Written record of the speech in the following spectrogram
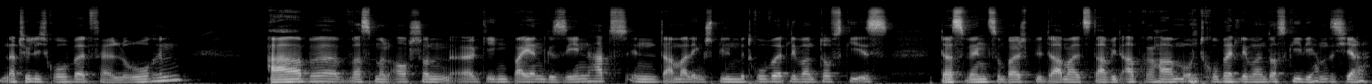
natürlich Robert verloren, aber was man auch schon äh, gegen Bayern gesehen hat in damaligen Spielen mit Robert Lewandowski ist, dass wenn zum Beispiel damals David Abraham und Robert Lewandowski, die haben sich ja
